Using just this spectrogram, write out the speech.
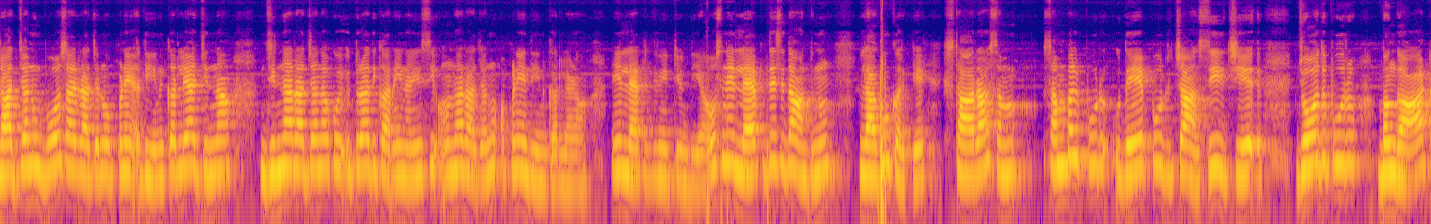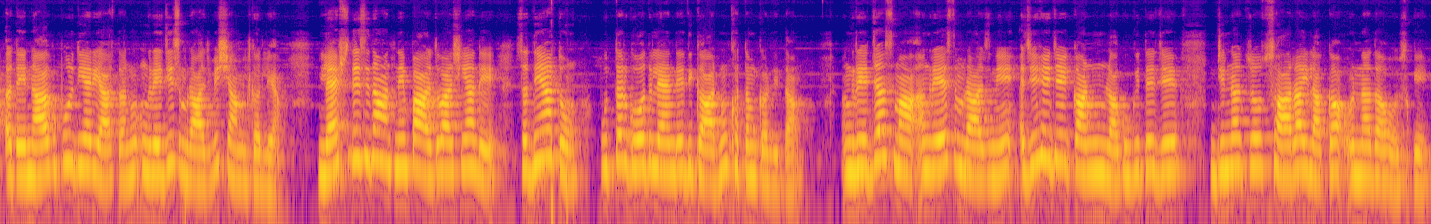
ਰਾਜਾਂ ਨੂੰ, ਬਹੁਤ ਸਾਰੇ ਰਾਜਾਂ ਨੂੰ ਆਪਣੇ ਅਧੀਨ ਕਰ ਲਿਆ ਜਿਨ੍ਹਾਂ ਜਿਨ੍ਹਾਂ ਰਾਜਾਂ ਦਾ ਕੋਈ ਉੱਤਰਾਧਿਕਾਰੀ ਨਹੀਂ ਸੀ, ਉਹਨਾਂ ਰਾਜਾਂ ਨੂੰ ਆਪਣੇ ਅਧੀਨ ਕਰ ਲੈਣਾ, ਇਹ ਲੈਫਟ ਦੀ ਨੀਤੀ ਹੁੰਦੀ ਹੈ ਉਸ ਨੇ ਲੈਫਟ ਦੇ ਸਿਧਾਂਤ ਨੂੰ ਲਾਗੂ ਕਰਕੇ 17 ਸੰਭ- ਸੰਬਲਪੁਰ, ਉਦੈਪੁਰ, ਝਾਂਸੀ, ਜੇ- ਜੋਧਪੁਰ, ਬੰਗਾਟ ਅਤੇ ਨਾਗਪੁਰ ਦੀਆਂ ਰਿਆਸਤਾਂ ਨੂੰ ਅੰਗਰੇਜ਼ੀ ਸਾਮਰਾਜ ਵਿੱਚ ਸ਼ਾਮਿਲ ਕਰ ਲਿਆ। ਲੈਫਟ ਦੇ ਸਿਧਾਂਤ ਨੇ ਭਾਰਤ ਵਾਸੀਆਂ ਦੇ ਸਦੀਆਂ ਤੋਂ ਪੁੱਤਰ ਗੋਦ ਲੈਣ ਦੇ ਅਧਿਕਾਰ ਨੂੰ ਖਤਮ ਕਰ ਦਿੱਤਾ। ਅੰਗਰੇਜ਼ਾਂ ਸਮਾ, ਅੰਗਰੇਜ਼ ਸਾਮਰਾਜ ਨੇ ਅਜਿਹੇ ਜਿਹੇ ਕਾਨੂੰਨ ਲਾਗੂ ਕੀਤੇ ਜੇ ਜਿਨ੍ਹਾਂ 'ਚੋਂ ਸਾਰਾ ਇਲਾਕਾ ਉਹਨਾਂ ਦਾ ਹੋ ਸਕੇ।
